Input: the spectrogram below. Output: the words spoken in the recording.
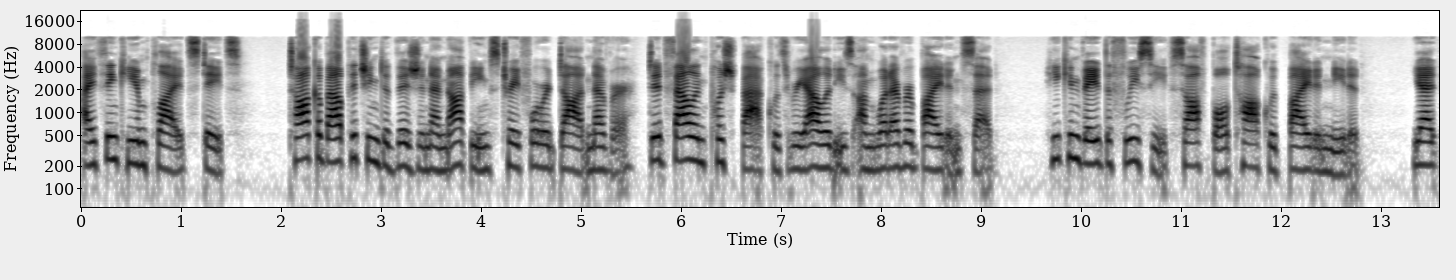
I think he implied states. Talk about pitching division and not being straightforward. Never did Fallon push back with realities on whatever Biden said. He conveyed the fleecy softball talk with Biden needed. Yet,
